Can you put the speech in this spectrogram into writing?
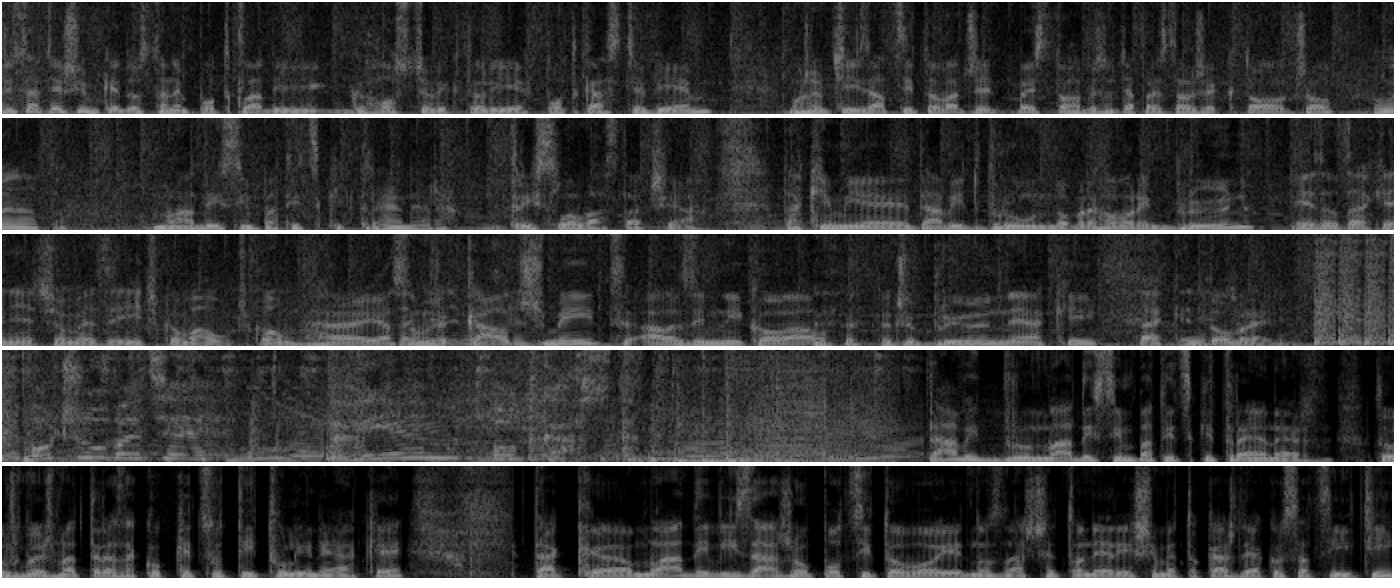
Vždy sa teším, keď dostanem podklady k hostovi, ktorý je v podcaste Viem. Môžem ti zacitovať, že bez toho, aby som ťa predstavil, že kto, čo? Pomená to. Mladý, sympatický tréner. Tri slova stačia. Takým je David Brún. Dobre hovorím, Brún. Je to také niečo medzi Ičkom a Učkom. Hej, ja som, že Karl Schmidt, ale zimný koval, takže Brún nejaký. Také niečo. Dobre. Počúvate Viem podcast. David Brun, mladý sympatický tréner, to už budeš mať teraz ako keď sú tituly nejaké, tak e, mladý vizážov pocitovo jednoznačne, to neriešime to každý ako sa cíti.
